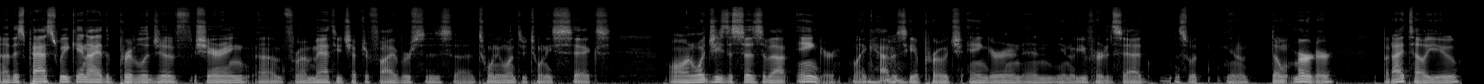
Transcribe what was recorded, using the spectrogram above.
Uh, this past weekend, I had the privilege of sharing um, from Matthew chapter five, verses uh, twenty-one through twenty-six, on what Jesus says about anger. Like, how does he approach anger? And, and you know, you've heard it said, this is what you know, don't murder. But I tell you,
